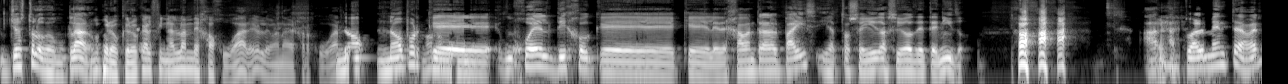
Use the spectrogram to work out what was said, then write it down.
yo esto lo veo muy claro. No, pero creo que al final lo han dejado jugar, ¿eh? Le van a dejar jugar. No, no porque un juez dijo que, que le dejaba entrar al país y acto seguido ha sido detenido. Actualmente, a ver,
